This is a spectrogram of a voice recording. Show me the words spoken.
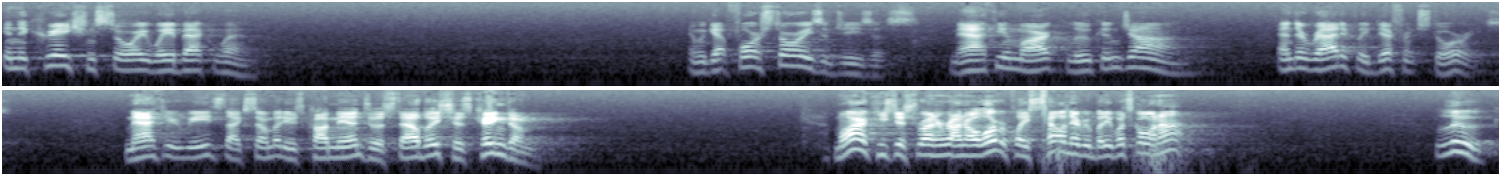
in the creation story way back when. And we got four stories of Jesus Matthew, Mark, Luke, and John. And they're radically different stories. Matthew reads like somebody who's come in to establish his kingdom. Mark, he's just running around all over the place telling everybody what's going on. Luke,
